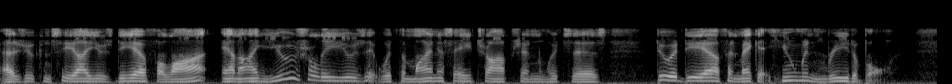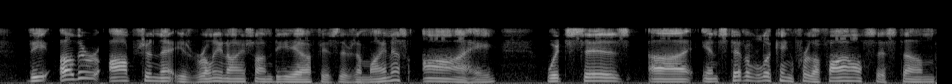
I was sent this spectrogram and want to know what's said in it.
As you can see, I use DF a lot, and I usually use it with the minus H option, which says do a DF and make it human readable. The other option that is really nice on DF is there's a minus I, which says uh, instead of looking for the file system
